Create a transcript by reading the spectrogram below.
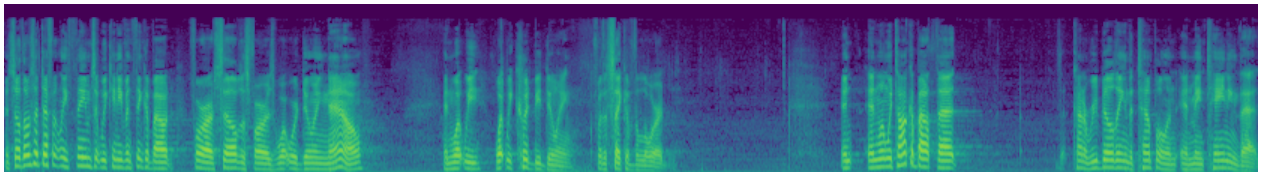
And so those are definitely themes that we can even think about for ourselves as far as what we're doing now and what we, what we could be doing for the sake of the Lord. And, and when we talk about that, kind of rebuilding the temple and, and maintaining that,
